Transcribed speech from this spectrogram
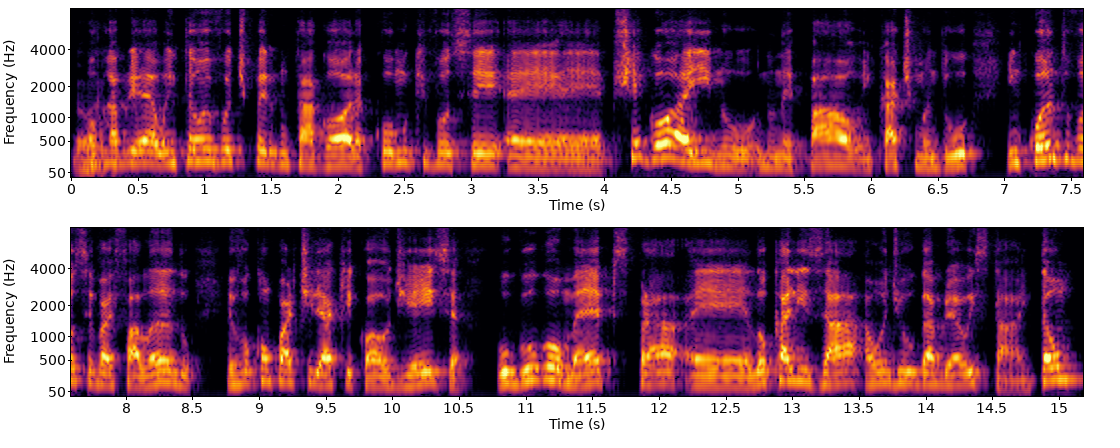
Ô, Gabriel, então eu vou te perguntar agora como que você é, chegou aí no, no Nepal, em Katmandu. Enquanto você vai falando, eu vou compartilhar aqui com a audiência o Google Maps para é, localizar onde o Gabriel está. Então,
